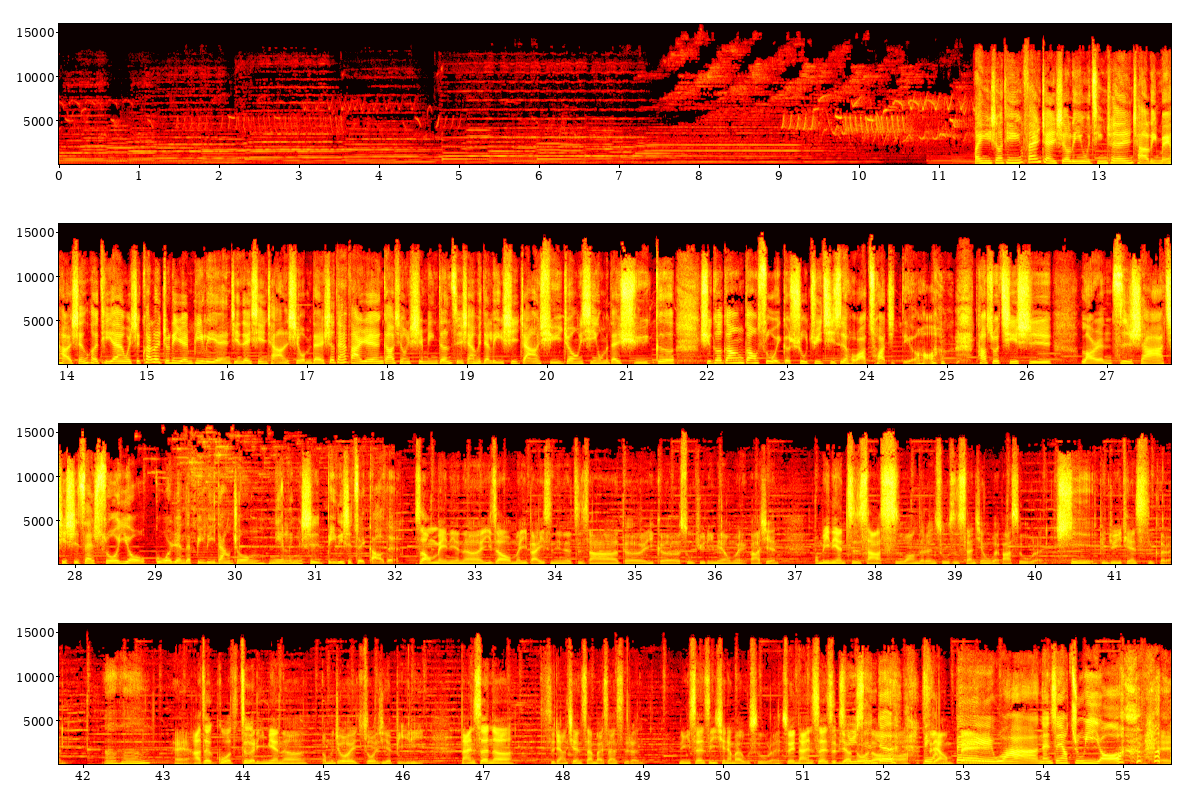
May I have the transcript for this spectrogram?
欢迎收听翻转首领舞青春，潮领美好生活提案。我是快乐主理人碧莲。今天在现场是我们的社团法人高雄市明灯慈善会的理事长徐仲兴，我们的徐哥。徐哥刚刚告诉我一个数据，其实我要差几点哈。他说，其实老人自杀，其实在所有国人的比例当中，年龄是比例是最高的。像我们每年呢，依照我们一百一十年的自杀的一个数据里面，我们会发现。我们一年自杀死亡的人数是三千五百八十五人，是平均一天十个人。嗯哼，哎，啊，这个过这个里面呢，我们就会做一些比例。男生呢是两千三百三十人，女生是一千两百五十五人，所以男生是比较多的哦，两倍哇！男生要注意哦。对，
